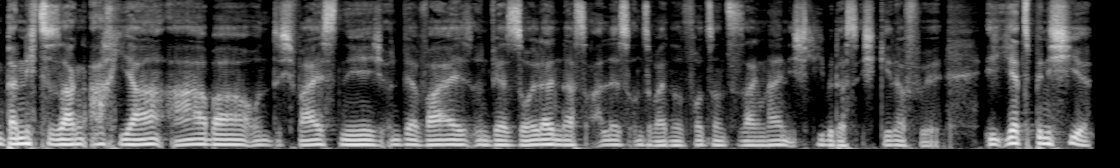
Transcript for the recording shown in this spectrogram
und dann nicht zu sagen, ach ja, aber und ich weiß nicht und wer weiß und wer soll denn das alles und so weiter und so fort, sondern zu sagen, nein, ich liebe das, ich gehe dafür. Jetzt bin ich hier.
